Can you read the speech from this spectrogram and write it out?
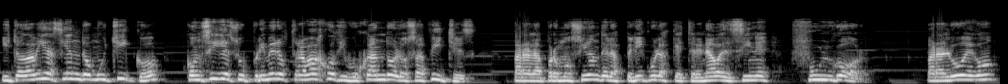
Y todavía siendo muy chico, consigue sus primeros trabajos dibujando los afiches para la promoción de las películas que estrenaba el cine Fulgor, para luego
